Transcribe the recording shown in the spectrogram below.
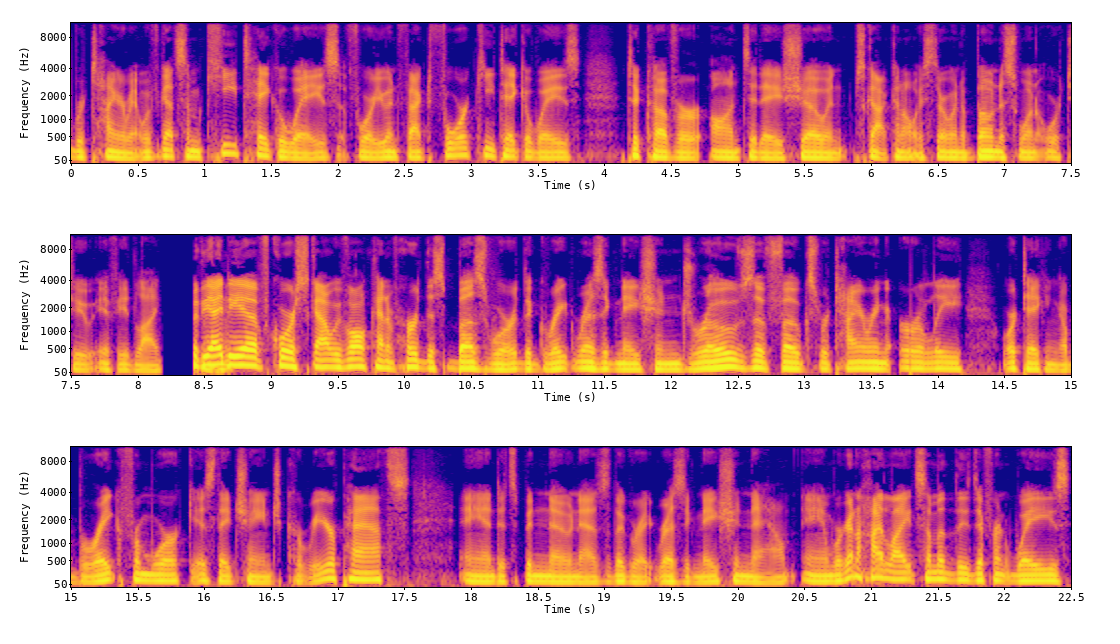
retirement. We've got some key takeaways for you. In fact, four key takeaways to cover on today's show, and Scott can always throw in a bonus one or two if he'd like. But the idea, of course, Scott, we've all kind of heard this buzzword, the great resignation, droves of folks retiring early or taking a break from work as they change career paths. And it's been known as the great resignation now. And we're going to highlight some of the different ways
